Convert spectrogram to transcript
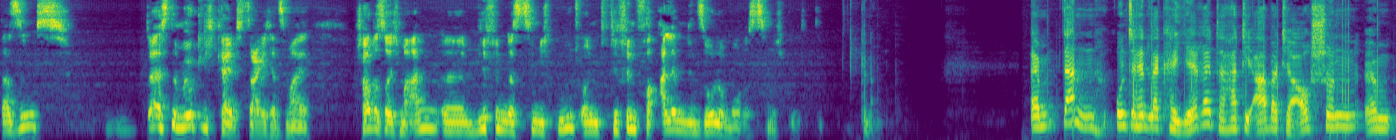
da sind, da ist eine Möglichkeit, sage ich jetzt mal. Schaut es euch mal an. Äh, wir finden das ziemlich gut und wir finden vor allem den Solo-Modus ziemlich gut. Genau. Ähm, dann Unterhändler Karriere, da hat die Arbeit ja auch schon ähm,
